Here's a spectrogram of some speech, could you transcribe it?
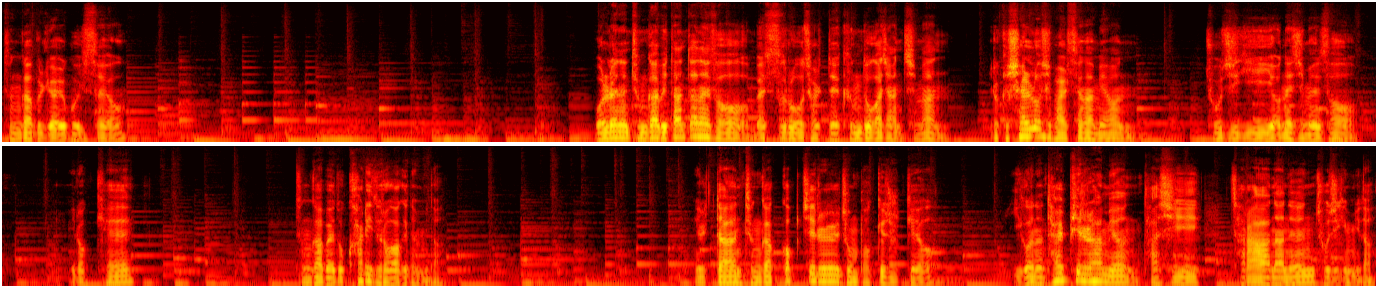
등갑을 열고 있어요. 원래는 등갑이 단단해서 메스로 절대 금도 가지 않지만 이렇게 샬롯이 발생하면 조직이 연해지면서 이렇게 등갑에도 칼이 들어가게 됩니다. 일단 등갑 껍질을 좀 벗겨줄게요. 이거는 탈피를 하면 다시 자라나는 조직입니다.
